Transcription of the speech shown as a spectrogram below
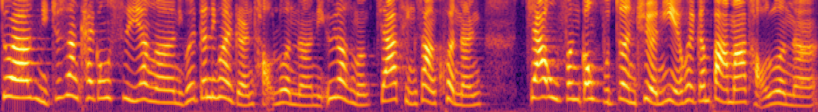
对啊，你就像开公司一样啊，你会跟另外一个人讨论啊，你遇到什么家庭上的困难，家务分工不正确，你也会跟爸妈讨论啊。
